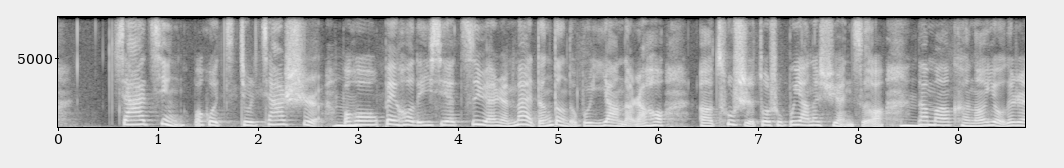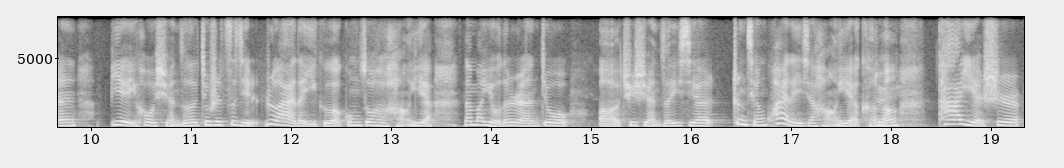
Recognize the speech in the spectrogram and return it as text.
家境，包括就是家世，包括背后的一些资源、人脉等等都不一样的，然后呃，促使做出不一样的选择。那么可能有的人毕业以后选择就是自己热爱的一个工作和行业，那么有的人就呃去选择一些挣钱快的一些行业，可能他也是。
